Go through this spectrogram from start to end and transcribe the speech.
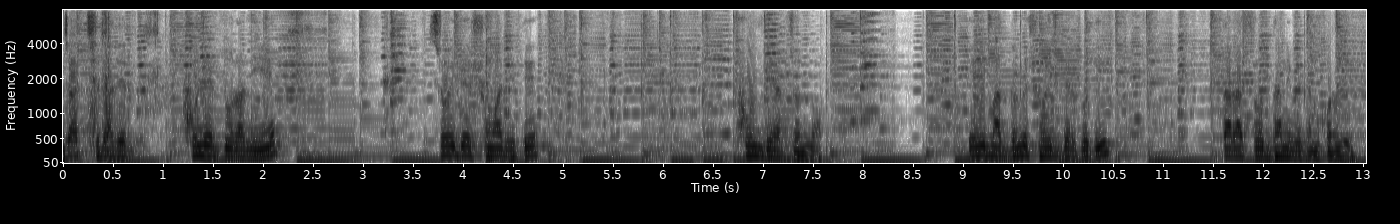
যাচ্ছে তাদের ফুলের তোড়া নিয়ে। শহীদের সমাধিতে ফুল দেওয়ার জন্য। এর মাধ্যমে শহীদদের প্রতি তারা শ্রদ্ধা নিবেদন করবে।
